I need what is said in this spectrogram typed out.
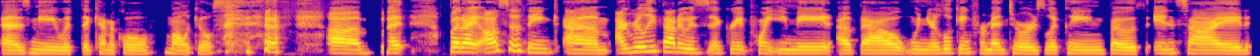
as me with the chemical molecules. um, but but I also think um, I really thought it was a great point you made about when you're looking for mentors, looking both inside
